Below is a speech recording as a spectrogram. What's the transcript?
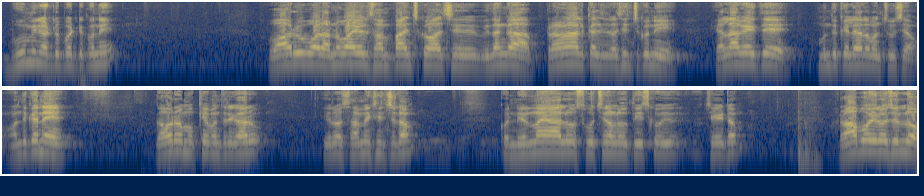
భూమిని అడ్డుపట్టుకుని వారు వారి అనువాయులు సంపాదించుకోవాల్సిన విధంగా ప్రణాళికలు రచించుకుని ఎలాగైతే ముందుకెళ్ళారో మనం చూసాం అందుకనే గౌరవ ముఖ్యమంత్రి గారు ఈరోజు సమీక్షించడం కొన్ని నిర్ణయాలు సూచనలు తీసుకు చేయటం రాబోయే రోజుల్లో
